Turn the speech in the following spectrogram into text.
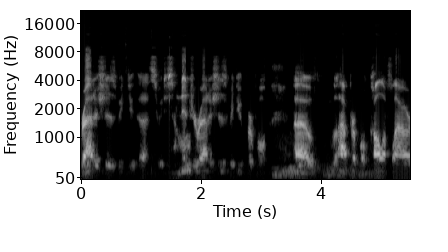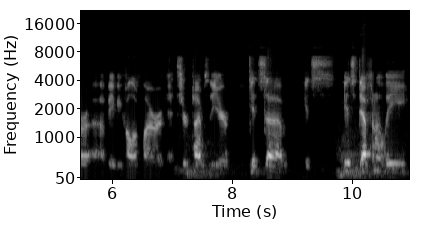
radishes. We do uh, so we do some ninja radishes. We do purple. Uh, we'll have purple cauliflower, uh, baby cauliflower at certain times of the year. It's uh, it's it's definitely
